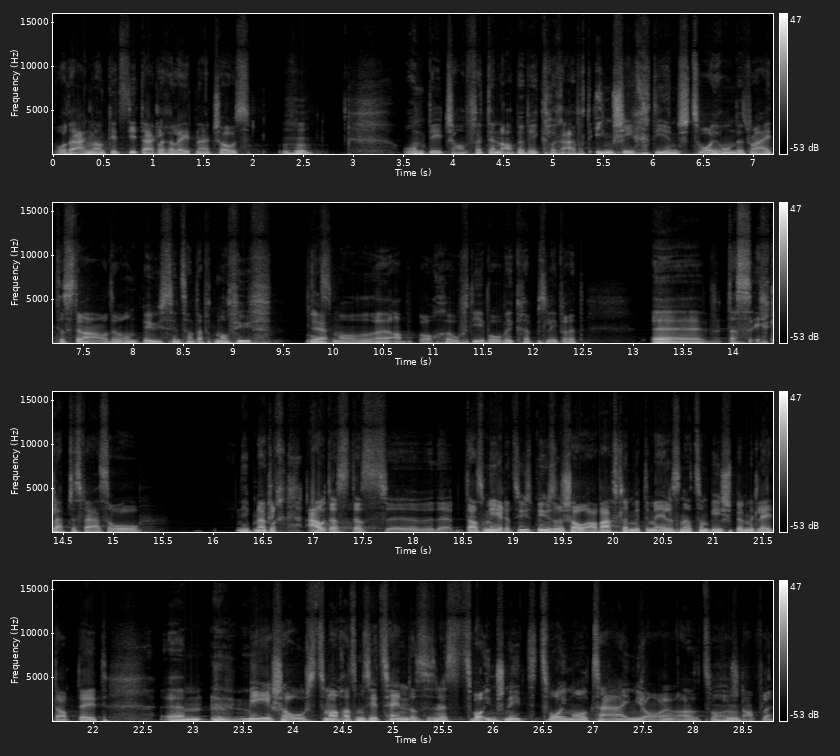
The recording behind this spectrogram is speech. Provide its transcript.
oder England, gibt es die täglichen Late-Night-Shows. Mhm. Und die arbeiten dann aber wirklich einfach im Schichtdienst 200 Writers dran, oder? Und bei uns sind es halt einfach mal fünf yeah. mal äh, abgebrochen auf die, die wirklich etwas liefern. Äh, das, ich glaube, das wäre so nicht möglich. Auch, dass, dass, äh, dass wir jetzt uns bei unserer Show abwechseln mit dem Elsner zum Beispiel, mit Late Update, ähm, mehr Shows zu machen, als wir es jetzt haben. Das sind jetzt zwei, im Schnitt zweimal zehn im Jahr, also zwei mhm. Staffeln.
